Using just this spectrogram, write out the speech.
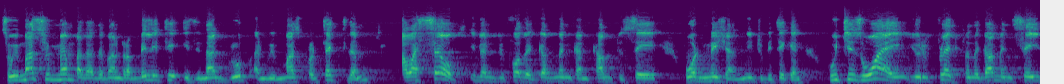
So we must remember that the vulnerability is in that group and we must protect them ourselves even before the government can come to say what measures need to be taken. Which is why you reflect when the government said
